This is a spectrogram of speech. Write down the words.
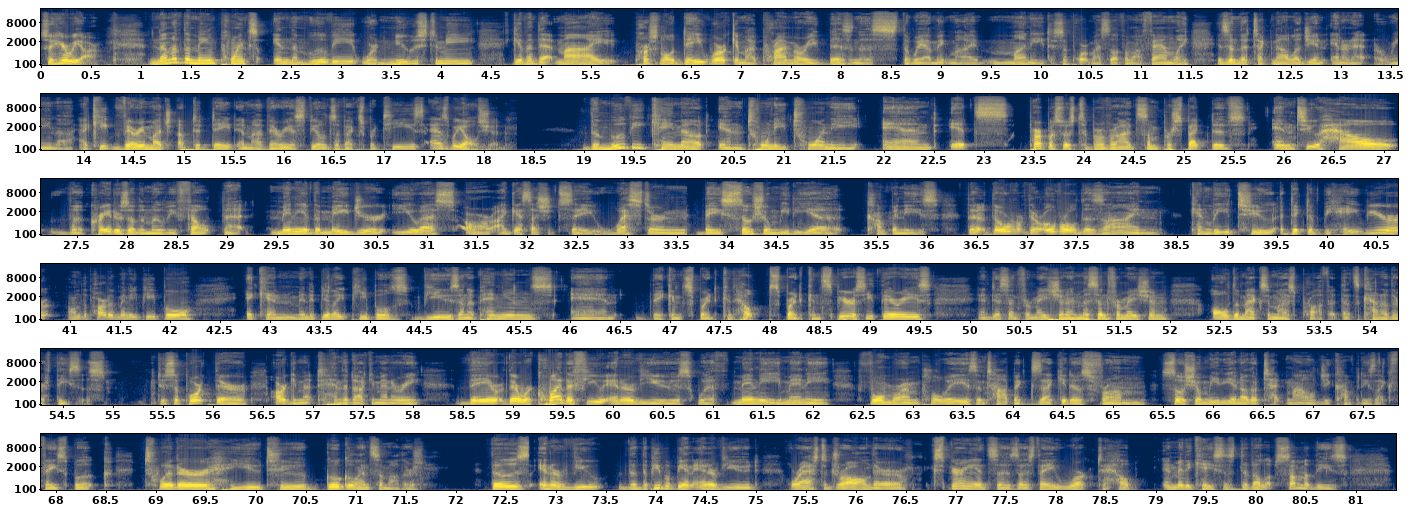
so here we are. None of the main points in the movie were news to me, given that my personal day work and my primary business, the way I make my money to support myself and my family, is in the technology and internet arena. I keep very much up to date in my various fields of expertise, as we all should. The movie came out in 2020 and its purpose was to provide some perspectives into how the creators of the movie felt that many of the major US or I guess I should say Western based social media companies that their overall design can lead to addictive behavior on the part of many people. It can manipulate people's views and opinions and they can spread, can help spread conspiracy theories and disinformation and misinformation, all to maximize profit. That's kind of their thesis. To support their argument in the documentary, there there were quite a few interviews with many many former employees and top executives from social media and other technology companies like Facebook, Twitter, YouTube, Google and some others. Those interview the, the people being interviewed were asked to draw on their experiences as they worked to help in many cases develop some of these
